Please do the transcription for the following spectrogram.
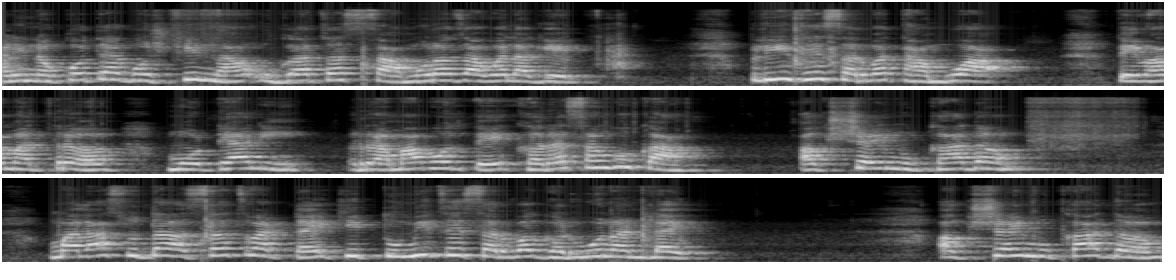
आणि नको त्या गोष्टींना उगाचच सामोरं जावं लागेल. प्लीज हे सर्व थांबवा. तेव्हा मात्र मोठ्यानी रमा बोलते खरं सांगू का? अक्षय मुखादम मला सुद्धा असंच वाटतंय की तुम्हीच हे सर्व घडवून आणलंय. अक्षय मुकादम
